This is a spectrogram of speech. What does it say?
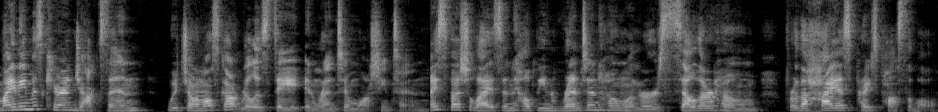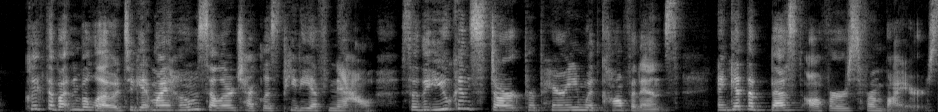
My name is Karen Jackson with John L. Scott Real Estate in Renton, Washington. I specialize in helping Renton homeowners sell their home for the highest price possible. Click the button below to get my home seller checklist PDF now so that you can start preparing with confidence and get the best offers from buyers.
